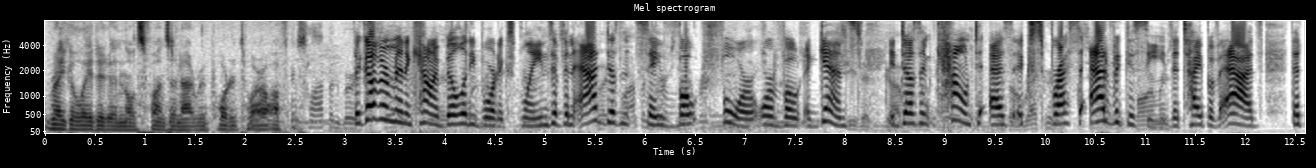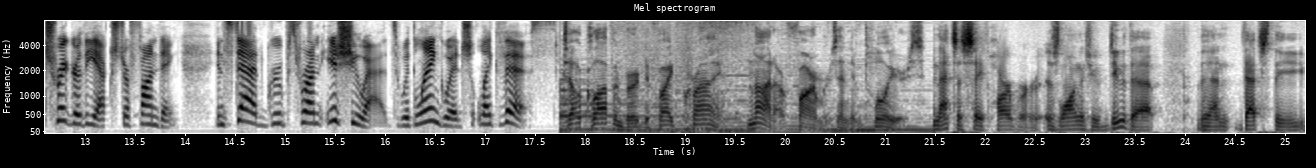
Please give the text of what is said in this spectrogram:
regulated and those funds are not reported to our office. The Government Accountability Board explains if an ad doesn't say vote for or vote against, it doesn't count as express advocacy, the type of ads that trigger the extra funding. Instead, groups run issue ads with language like this. Tell Kloppenburg to fight crime, not our farmers and employers. And that's a safe harbor. As long as you do that, then that's, the,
